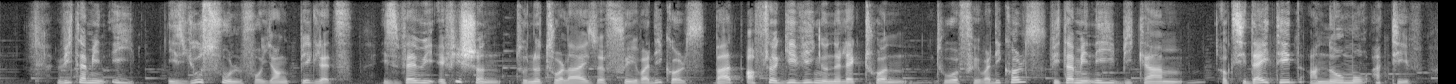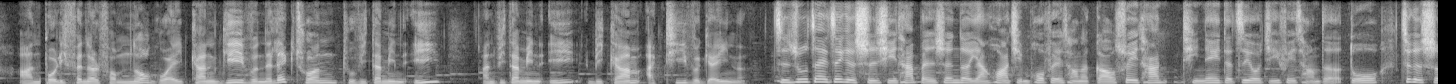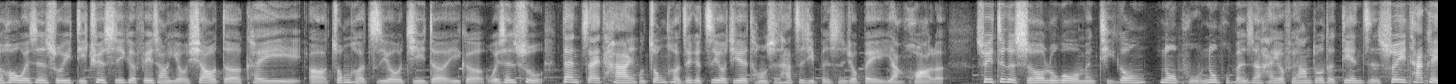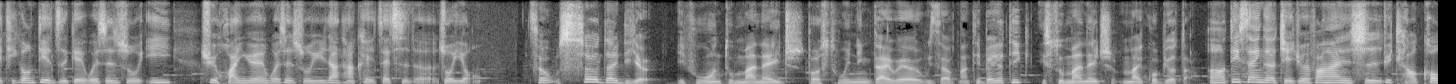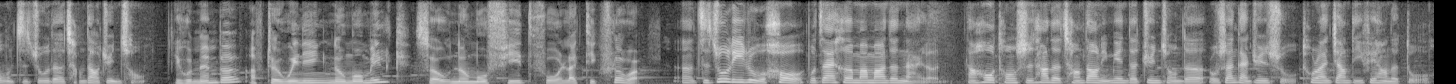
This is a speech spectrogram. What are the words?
Vitamin E is useful for young piglets. is very efficient to neutralize the free radicals. But after giving an electron to a free radicals, vitamin E become oxidated and no more active. And polyphenol from Norgrape can give an electron to vitamin E and vitamin E become active again. 紫珠在这个时期，它本身的氧化紧迫非常的高，所以它体内的自由基非常的多。这个时候，维生素 E 的确是一个非常有效的可以呃综合自由基的一个维生素。但在它综合这个自由基的同时，它自己本身就被氧化了。所以这个时候，如果我们提供诺普，诺普本身含有非常多的电子，所以它可以提供电子给维生素 E 去还原维生素 E，让它可以再次的作用。So third idea. if we want to manage post-weaning diarrhea without antibiotic, is to manage microbiota. Uh, 呃，第三个解决方案是去调控仔猪的肠道菌丛。You remember after winning, no more milk, so no more feed for lactic flora. Uh, 呃，仔猪离乳后不再喝妈妈的奶了，然后同时它的肠道里面的菌丛的乳酸杆菌属突然降低非常的多。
